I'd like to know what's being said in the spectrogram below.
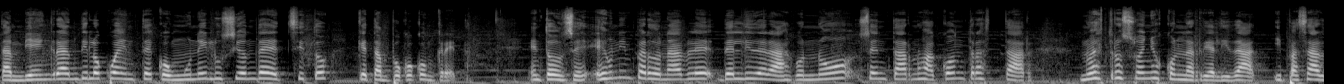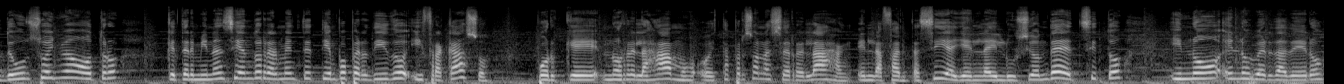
también grandilocuente, con una ilusión de éxito que tampoco concreta. Entonces, es un imperdonable del liderazgo no sentarnos a contrastar nuestros sueños con la realidad y pasar de un sueño a otro que terminan siendo realmente tiempo perdido y fracaso, porque nos relajamos o estas personas se relajan en la fantasía y en la ilusión de éxito y no en los verdaderos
